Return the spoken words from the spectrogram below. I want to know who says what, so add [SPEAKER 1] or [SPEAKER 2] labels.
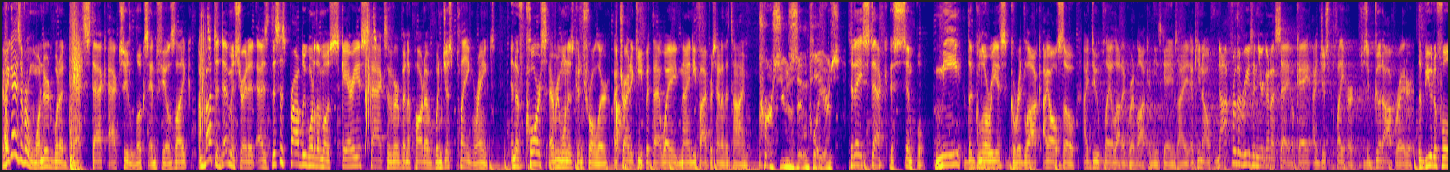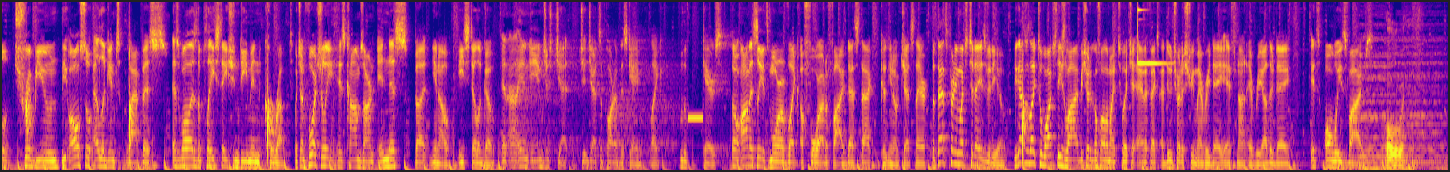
[SPEAKER 1] Have you guys ever wondered what a death stack actually looks and feels like? I'm about to demonstrate it as this is probably one of the most scariest stacks I've ever been a part of when just playing ranked. And of course, everyone is controller. I try to keep it that way 95% of the time.
[SPEAKER 2] Curse you, Zim players.
[SPEAKER 1] Today's stack is simple. Me, the glorious Gridlock. I also, I do play a lot of Gridlock in these games. I, you know, not for the reason you're gonna say, okay? I just play her. She's a good operator. The beautiful Tribune, the also elegant Lapis, as well as the PlayStation Demon Corrupt, which unfortunately his comms aren't in this, but you know, he's still a goat. And, uh, and, and just Jet. J Jet's a part of this game. Like, who the cares? So honestly, it's more of like a four out of five death stack because, you know, Jet's there. But that's pretty much today's video. If you guys would like to watch these live, be sure to go follow my Twitch at Anifex. I do try to stream every day, if not every other day. It's always vibes.
[SPEAKER 3] Always.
